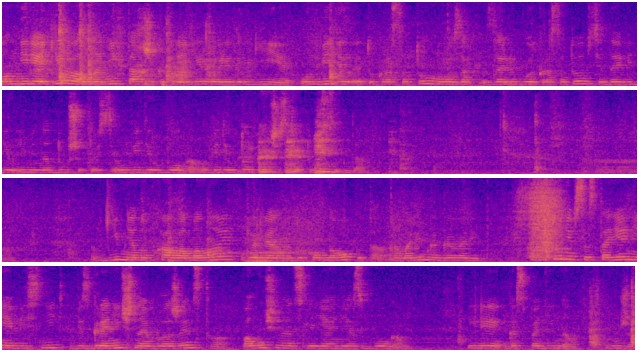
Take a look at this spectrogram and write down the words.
он не реагировал на них так же, как реагировали другие. Он видел эту красоту, но за, за любой красотой он всегда видел именно душу, то есть он видел Бога, он видел только чистоту всегда. В гимне Нубхала Малай, гирлянда духовного опыта, Рамалинга говорит, «Никто не в состоянии объяснить безграничное блаженство, полученное от слияния с Богом или Господином, мужем.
